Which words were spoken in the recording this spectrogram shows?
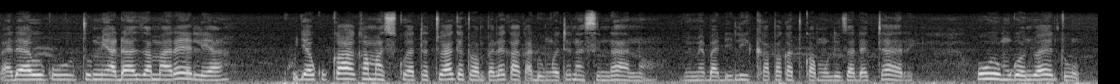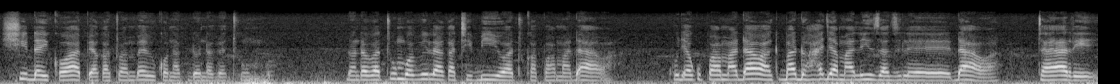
Baada ya kutumia dawa za malaria, kuja kukaa kama siku ya tatu yake, twampeleka akadungwe tena sindano, vimebadilika mpaka tukamuuliza daktari, huyu mgonjwa wetu shida iko wapi? Akatuambia yuko na vidonda vya tumbo. Vidonda vya tumbo vile akatibiwa, tukapaa madawa. Kuja kupaa madawa, bado hajamaliza zile dawa, tayari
